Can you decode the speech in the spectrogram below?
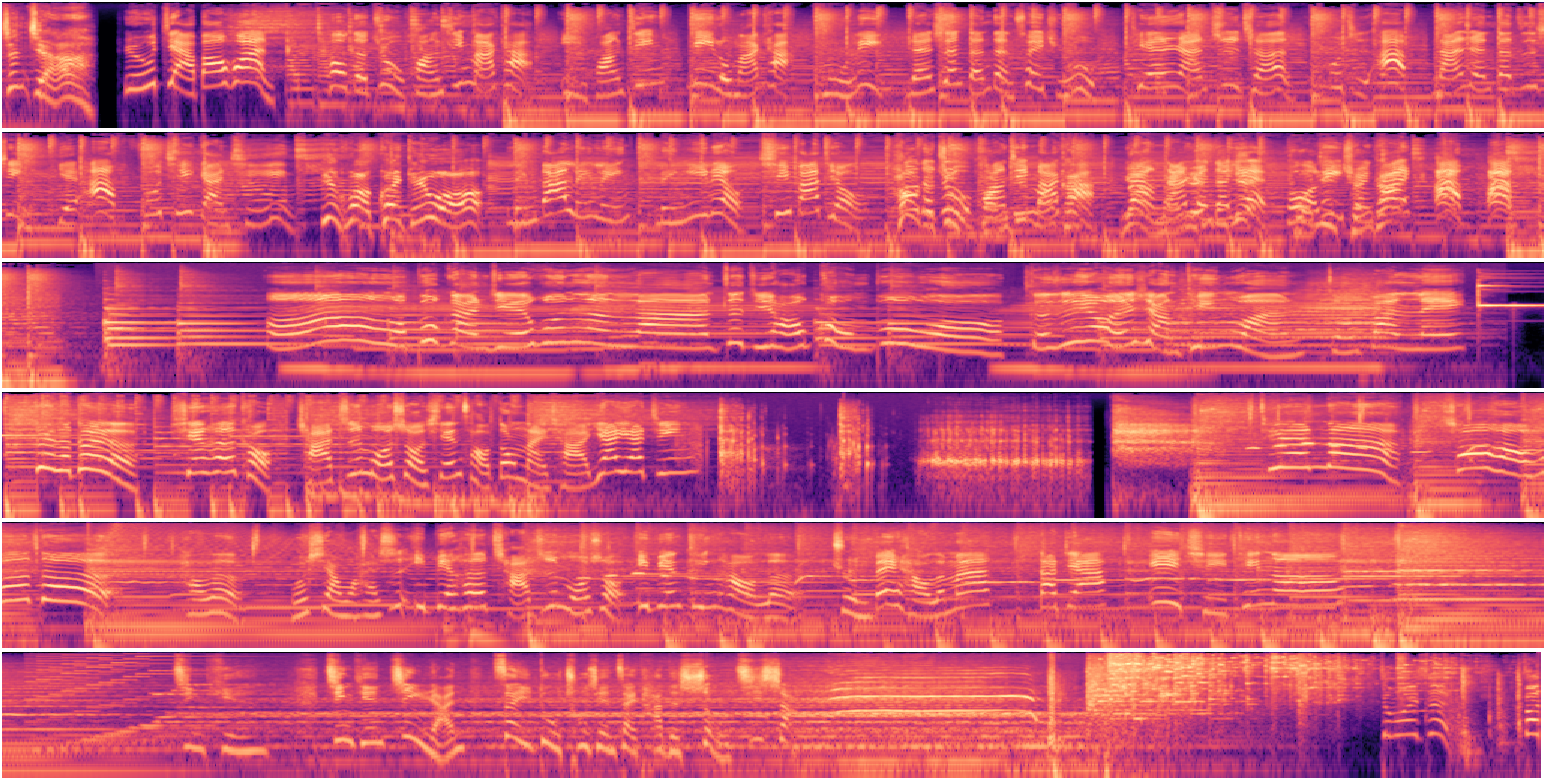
真假？如假包换，hold 得住黄金玛卡，以黄金、秘鲁玛卡、牡蛎、人参等等萃取物天然制成，不止 up 男人的自信，也 up 夫妻感情。电话快给我，零八零零零一六七八九，hold 得住黄金玛卡，让男人的夜火力全开，up up。哦，我不敢结婚了啦，这集好恐怖哦，可是又很想听完，怎么办嘞？对了对了，先喝口茶之魔手仙草冻奶茶压压惊。天哪，超好喝的！好了，我想我还是一边喝茶之魔手一边听好了。准备好了吗？大家一起听哦。今天，今天竟然再度出现在他的手机上。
